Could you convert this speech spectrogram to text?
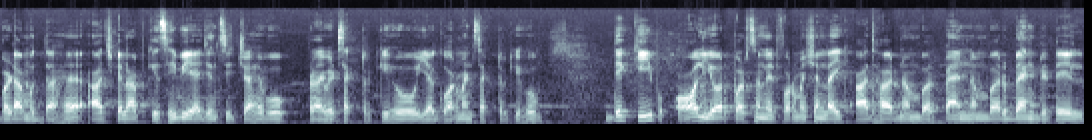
बड़ा मुद्दा है। आजकल आप किसी भी एजेंसी चाहे वो प्राइवेट सेक्टर की हो या गवर्नमेंट सेक्टर की हो they keep all your personal information like Aadhaar number PAN number bank detail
